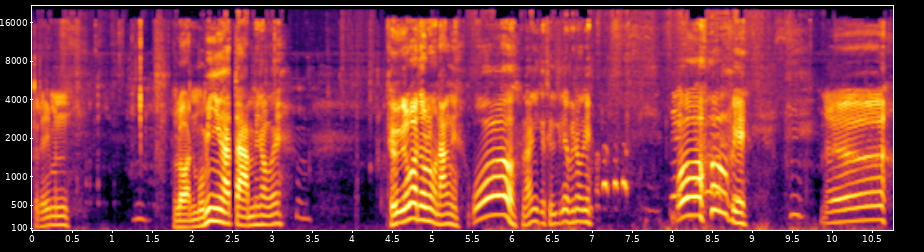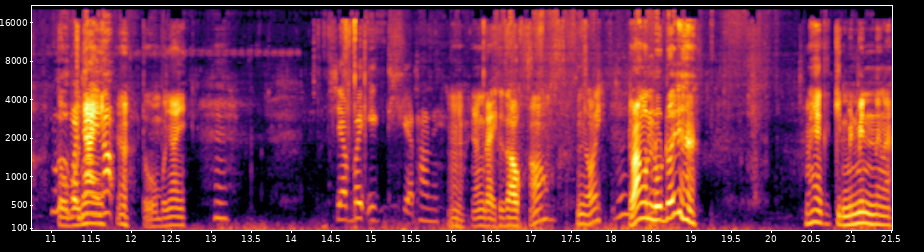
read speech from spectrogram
ตัวนี้มันหลอนบ่มีเหงื่อตามพี่น้องเอ้ยถือแล้วว่าตัวน้องลังนี่โอ้ลังนี่ก็ถือแล้วพี่น้องนี่โอ้เว้ยเออตัวบ่ใหญ่เออตัวบ่ใหญ่ เสียบไปอีกเขียดเท่านี้อืมยังได้คือเก่าเอ๋อนี่น้อยระวังมันหลุดด้วยฮะไม่ให้ก็กินมินมินๆนึงนะ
